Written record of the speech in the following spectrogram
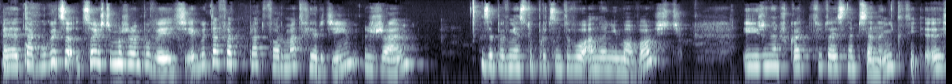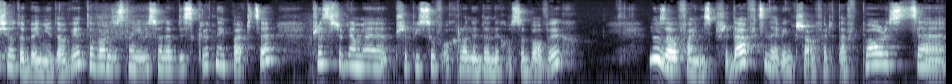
E, tak, w ogóle co, co jeszcze możemy powiedzieć? Jakby ta plat- platforma twierdzi, że zapewnia stuprocentową anonimowość i że na przykład tutaj jest napisane, nikt e, się o tobie nie dowie, towar zostanie wysłany w dyskretnej paczce, przestrzegamy przepisów ochrony danych osobowych, no zaufani sprzedawcy, największa oferta w Polsce.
